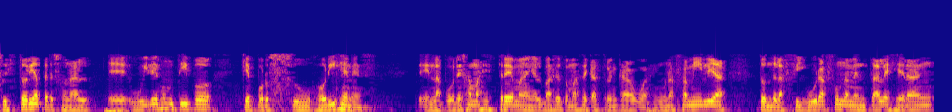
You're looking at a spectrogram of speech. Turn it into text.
su historia personal. Eh, Willy es un tipo que por sus orígenes en la pobreza más extrema en el barrio Tomás de Castro en Caguas, en una familia donde las figuras fundamentales eran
